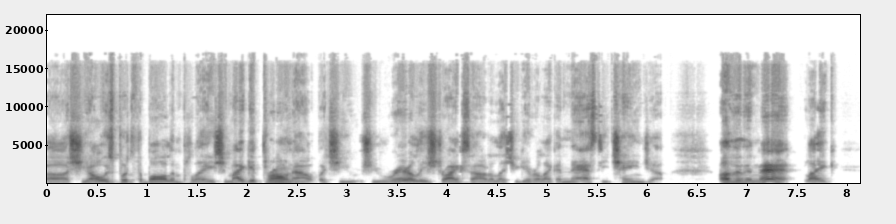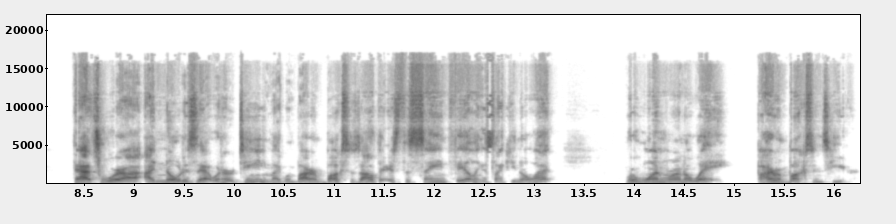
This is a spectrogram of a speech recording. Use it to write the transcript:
Uh, she always puts the ball in play. She might get thrown out, but she she rarely strikes out unless you give her like a nasty changeup. other than that, like that's where I, I noticed that with her team. Like when Byron Buxton's out there, it's the same feeling. It's like, you know what? We're one run away. Byron Buxton's here.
